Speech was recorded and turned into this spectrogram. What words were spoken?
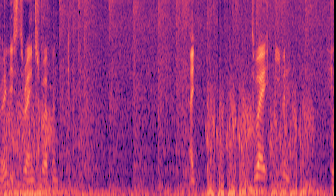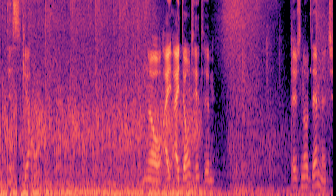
Really strange weapon. Do I even hit this guy? No, I, I don't hit him. There's no damage.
